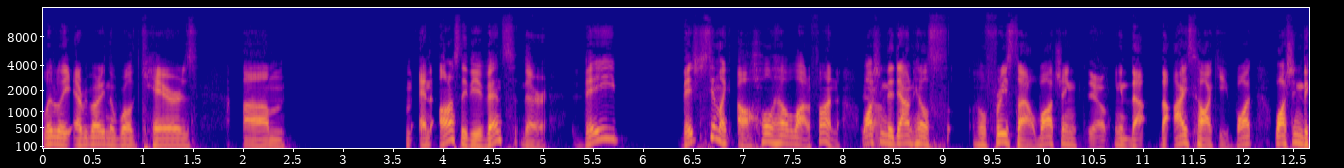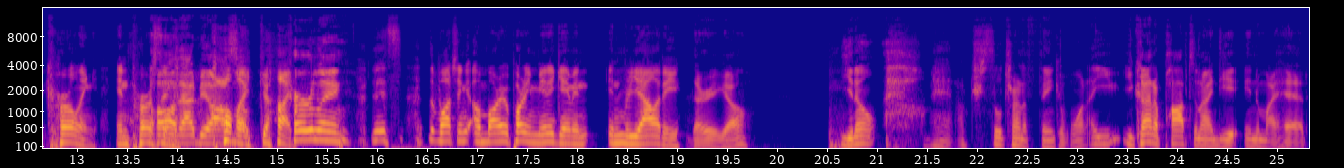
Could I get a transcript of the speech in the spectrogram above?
Literally everybody in the world cares. Um, and honestly, the events there they they just seem like a whole hell of a lot of fun. Watching the downhill s- hill freestyle, watching Yep. you know, the the ice hockey, wa- watching the curling in person. Oh, that'd be awesome! Oh my god, Curling. it's watching a Mario Party minigame in in reality. There you go. You know, oh man, I'm tr- still trying to think of one. I- You, you kind of popped an idea into my head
